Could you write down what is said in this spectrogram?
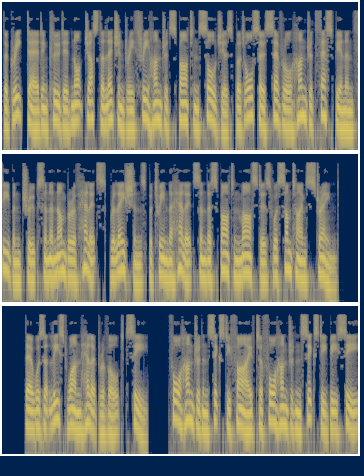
the Greek dead included not just the legendary 300 Spartan soldiers but also several hundred Thespian and Theban troops and a number of helots. Relations between the helots and their Spartan masters were sometimes strained. There was at least one helot revolt c. 465 to 460 BC,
